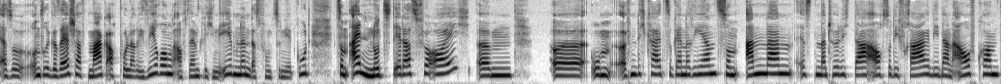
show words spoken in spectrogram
also unsere Gesellschaft mag auch Polarisierung auf sämtlichen Ebenen, das funktioniert gut. Zum einen nutzt ihr das für euch, ähm, äh, um Öffentlichkeit zu generieren. Zum anderen ist natürlich da auch so die Frage, die dann aufkommt,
